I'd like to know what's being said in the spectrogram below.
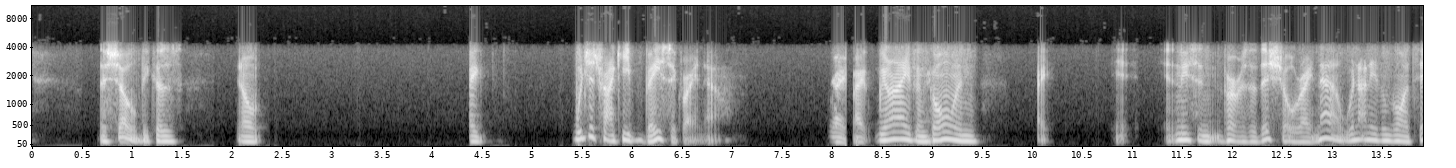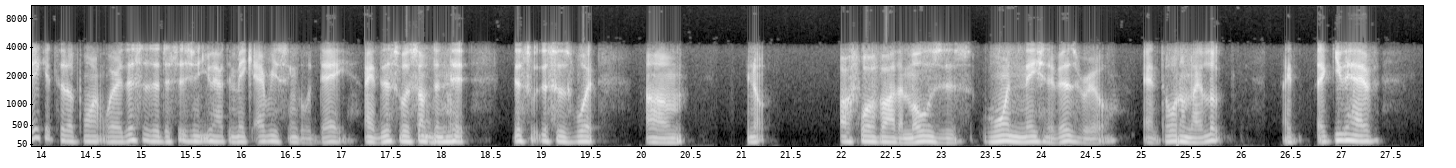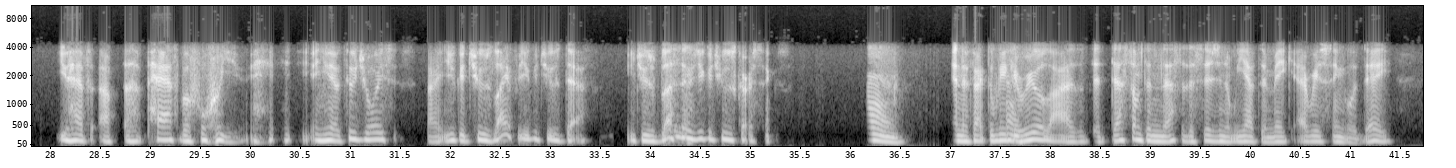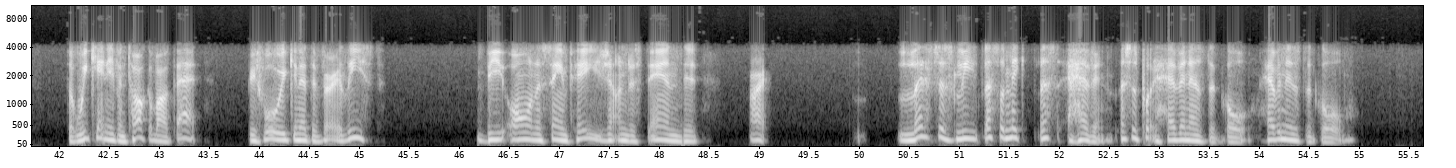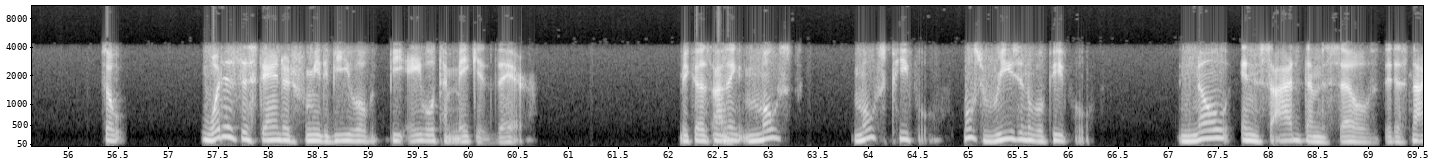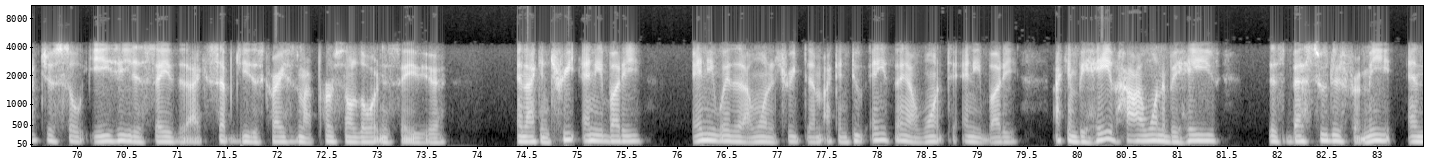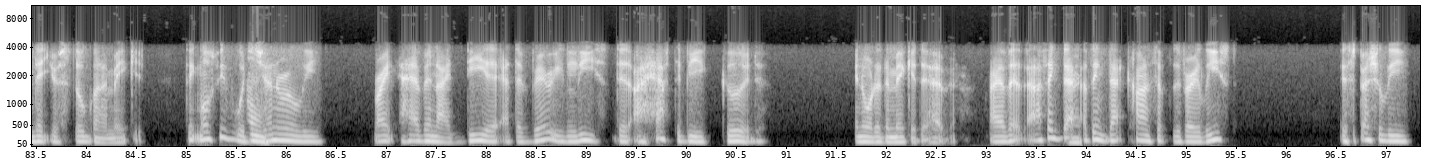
a show because you know, like we're just trying to keep basic right now. Right. Right. We're not even going. Right. At least in the purpose of this show right now, we're not even going to take it to the point where this is a decision you have to make every single day. Like this was something Mhm. that this this is what um our forefather Moses warned the nation of Israel and told them like look like like you have you have a, a path before you and you have two choices right you could choose life or you could choose death you choose blessings you could choose cursings Mm. and the fact that we Hmm. can realize that that's something that's a decision that we have to make every single day. So we can't even talk about that before we can, at the very least, be all on the same page and understand that. Let's just leave. Let's make let's heaven. Let's just put heaven as the goal. Heaven is the goal. So, what is the standard for me to be able be able to make it there? Because I Hmm. think most most people, most reasonable people, know inside themselves that it's not just so easy to say that I accept Jesus Christ as my personal Lord and Savior, and I can treat anybody any way that I want to treat them. I can do anything I want to anybody. I can behave how I want to behave that's best suited for me, and that you're still going to make it. I think most people would Mm. generally, right, have an idea at the very least that I have to be good in order to make it to heaven. I, that, I think that Right. I think that concept at the very least especially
